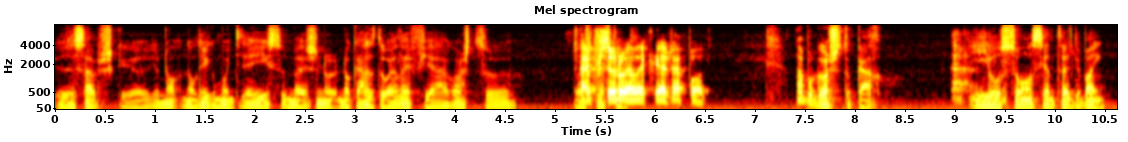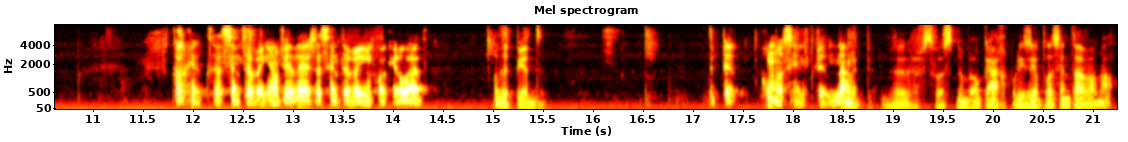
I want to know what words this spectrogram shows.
já sabes que eu não, não ligo muito a isso, mas no, no caso do LFA gosto. gosto ah, por ser o LFA já pode. Não, porque gosto do carro. Ah. E o som assenta-lhe bem. Claro que assenta bem, é um V10, assenta bem em qualquer lado. Depende. Depende. Como assim depende? Não. Se fosse no meu carro, por exemplo, assentava mal.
